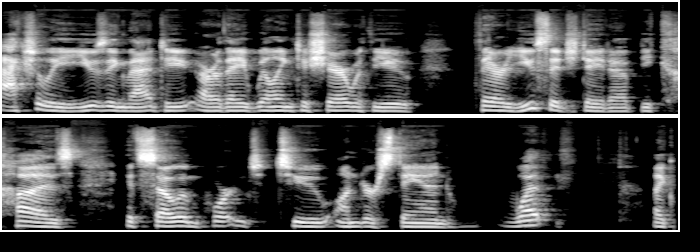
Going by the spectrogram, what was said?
actually using that? Do you, are they willing to share with you their usage data? Because it's so important to understand what like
